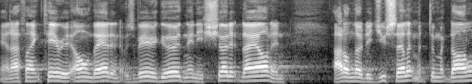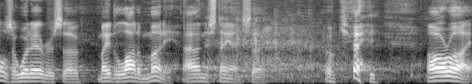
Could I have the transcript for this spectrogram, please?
And I think Terry owned that, and it was very good. And then he shut it down. And I don't know, did you sell it to McDonald's or whatever? So made a lot of money. I understand. So, okay. All right.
